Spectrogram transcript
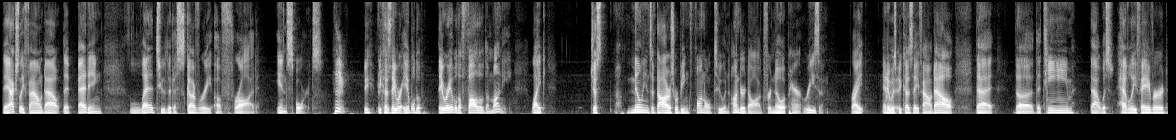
They actually found out that betting led to the discovery of fraud in sports Hmm. Be- because they were able to they were able to follow the money like just millions of dollars were being funneled to an underdog for no apparent reason right and it was because they found out that the the team that was heavily favored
